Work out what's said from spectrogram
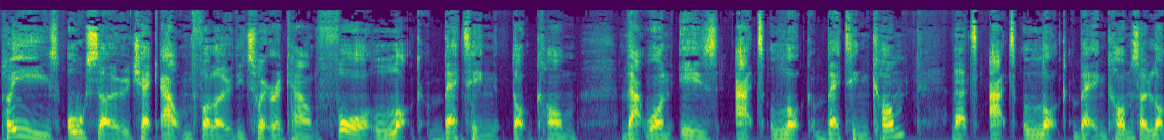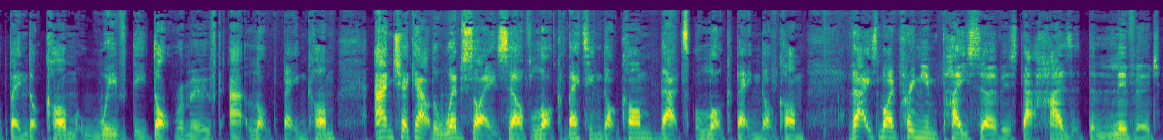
Please also check out and follow the Twitter account for lockbetting.com. That one is at lockbetting.com. That's at lockbetting.com. So lockbetting.com with the dot removed at lockbetting.com. And check out the website itself, lockbetting.com. That's lockbetting.com. That is my premium pay service that has delivered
